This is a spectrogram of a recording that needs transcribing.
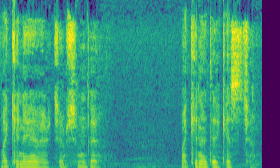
makineye vereceğim şimdi. Makinede keseceğim.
